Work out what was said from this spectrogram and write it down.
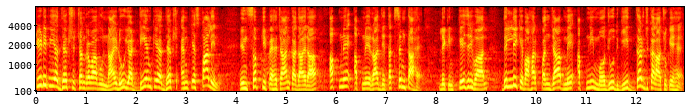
टीडीपी अध्यक्ष चंद्रबाबू नायडू या डीएमके अध्यक्ष एम के स्टालिन, इन सब की पहचान का दायरा अपने अपने राज्य तक सिमटा है। लेकिन केजरीवाल दिल्ली के बाहर पंजाब में अपनी मौजूदगी दर्ज करा चुके हैं।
